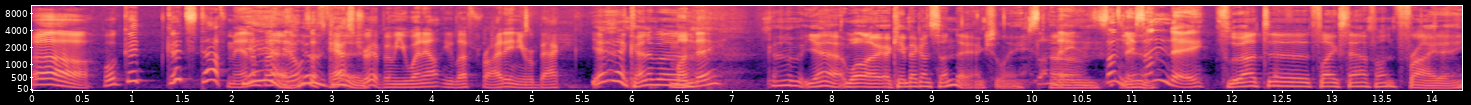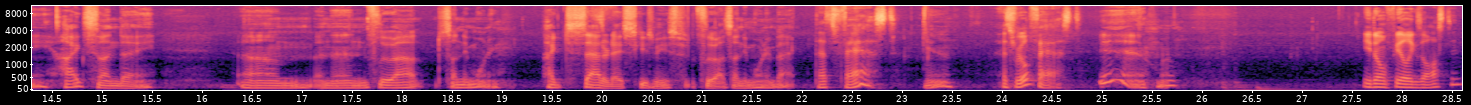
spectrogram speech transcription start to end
Oh well, good good stuff, man. Yeah. It was it a fast good. trip. I mean, you went out, you left Friday, and you were back yeah, kind of a Monday, Kind of, yeah. Well, I, I came back on Sunday actually. Sunday, Um, Sunday, yeah. Sunday. Flew out to Flagstaff on Friday, hiked Sunday, um, and then flew out Sunday morning. Hiked Saturday, excuse me. Flew out Sunday morning back. That's fast. Yeah, That's real fast. yeah. Well, You don't feel exhausted?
